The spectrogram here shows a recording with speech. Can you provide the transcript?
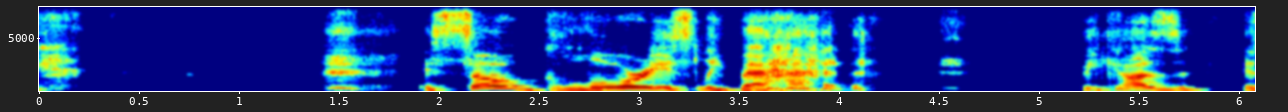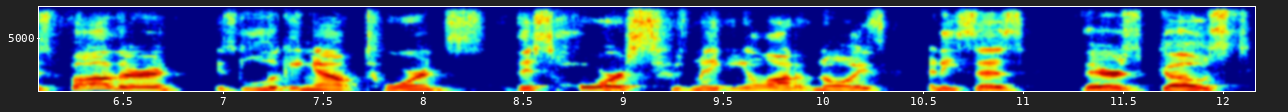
is so gloriously bad because his father is looking out towards this horse who's making a lot of noise and he says, there's Ghost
